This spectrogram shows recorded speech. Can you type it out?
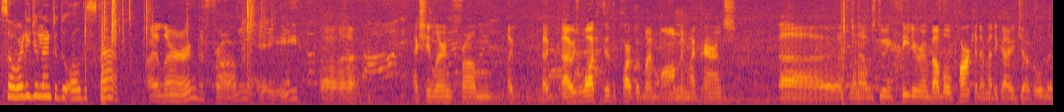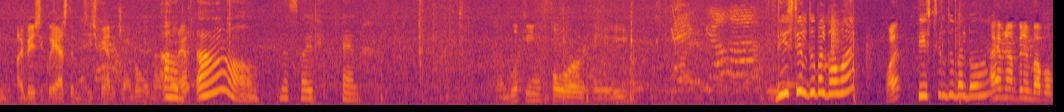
So where did you learn to do all this stuff? I learned from a. Uh, actually, learned from a. I was walking through the park with my mom and my parents uh, when I was doing theater in Balboa Park, and I met a guy who juggled, and I basically asked him to teach me how to juggle, and that's Oh, oh, that's how it happened. I'm looking for a. Do you still do Balboa? What? Do you still do Balboa? I have not been in Balboa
